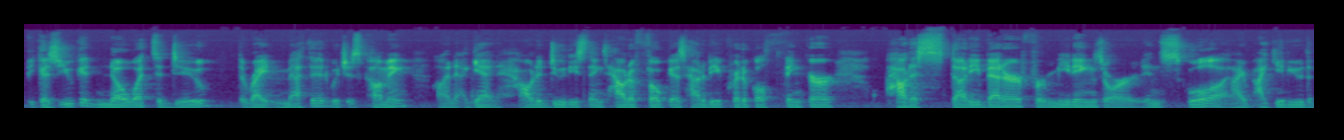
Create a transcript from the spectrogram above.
because you could know what to do, the right method, which is coming on again, how to do these things, how to focus, how to be a critical thinker, how to study better for meetings or in school. And I, I give you the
